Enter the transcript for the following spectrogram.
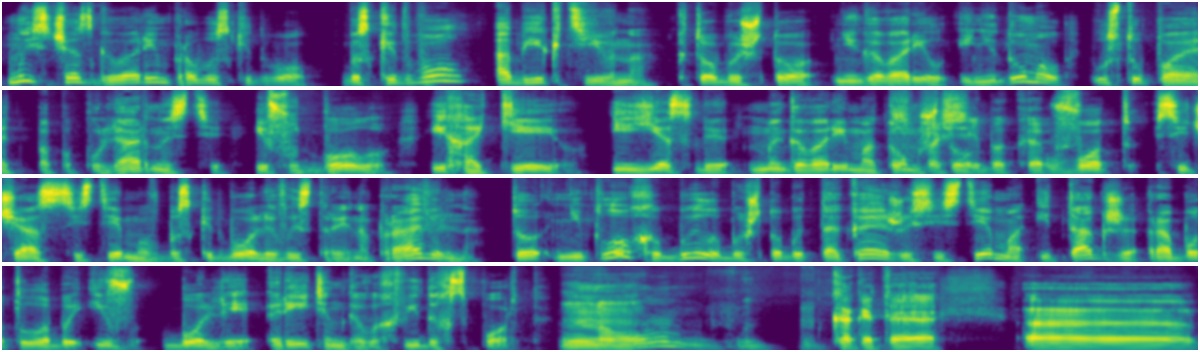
мы сейчас говорим про баскетбол. Баскетбол объективно, кто бы что ни говорил и не думал, уступает по популярности и футболу, и хоккею. И если мы говорим о том, Спасибо, что Кэп. вот сейчас система в баскетболе выстроена правильно, то неплохо было бы, чтобы такая же система и также работала бы и в более рейтинговых видах спорта. Ну, как это... Э,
